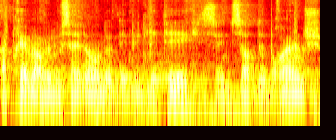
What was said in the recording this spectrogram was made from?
après Marvelous Island au début de l'été, qui était une sorte de brunch.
